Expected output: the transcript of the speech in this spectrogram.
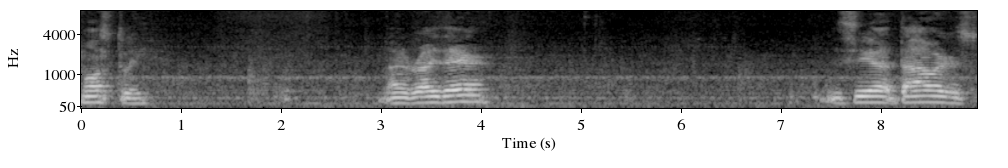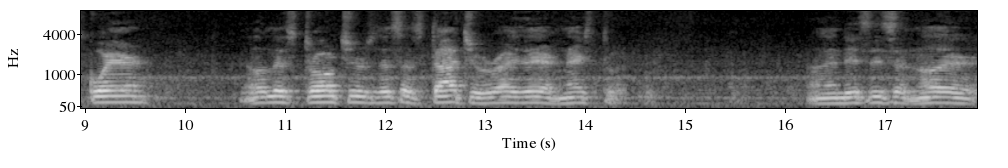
mostly. Like right there. You see a tower, a square, all the structures, there's a statue right there next to it. And then this is another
